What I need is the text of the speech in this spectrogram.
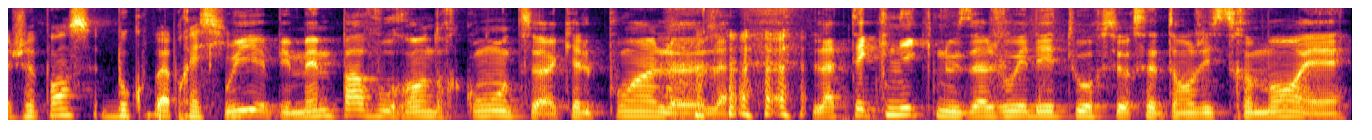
je pense, beaucoup apprécier. Oui, et puis même pas vous rendre compte à quel point la, technique nous a joué des tours sur cet enregistrement et,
